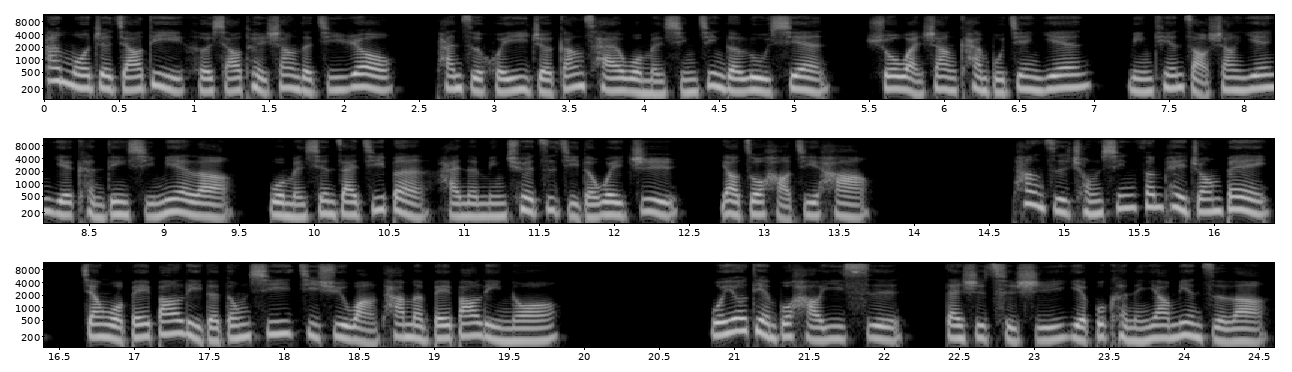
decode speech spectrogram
按摩着脚底和小腿上的肌肉，潘子回忆着刚才我们行进的路线，说晚上看不见烟，明天早上烟也肯定熄灭了。我们现在基本还能明确自己的位置，要做好记号。胖子重新分配装备，将我背包里的东西继续往他们背包里挪。我有点不好意思，但是此时也不可能要面子了，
